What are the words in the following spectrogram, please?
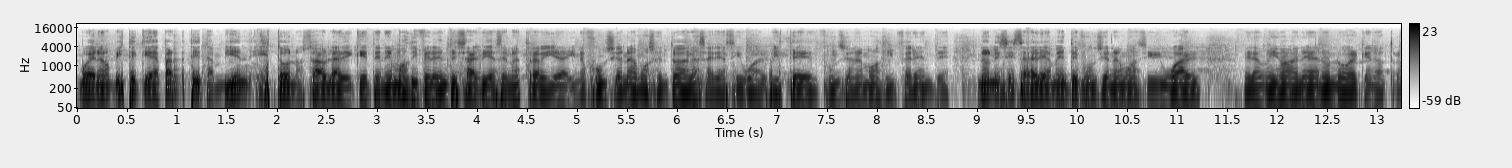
Bueno, viste que aparte también esto nos habla de que tenemos diferentes áreas en nuestra vida y no funcionamos en todas las áreas igual, viste, funcionamos diferente. No necesariamente funcionamos igual de la misma manera en un lugar que en otro.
